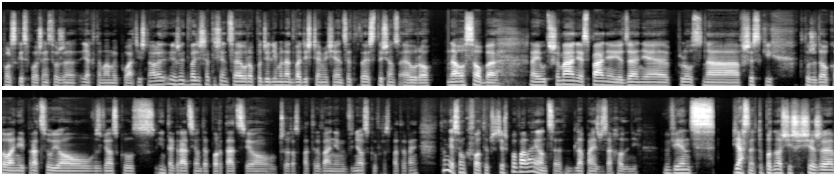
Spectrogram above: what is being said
polskie społeczeństwo, że jak to mamy płacić. No ale jeżeli 20 tysięcy euro podzielimy na 20 miesięcy, to to jest 1000 euro na osobę, na jej utrzymanie, spanie, jedzenie, plus na wszystkich, którzy dookoła niej pracują w związku z integracją, deportacją czy rozpatrywaniem wniosków, rozpatrywaniem. To nie są kwoty przecież powalające dla państw zachodnich. Więc Jasne, tu podnosisz się, że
